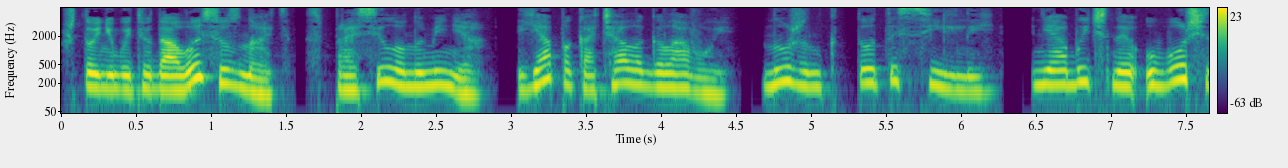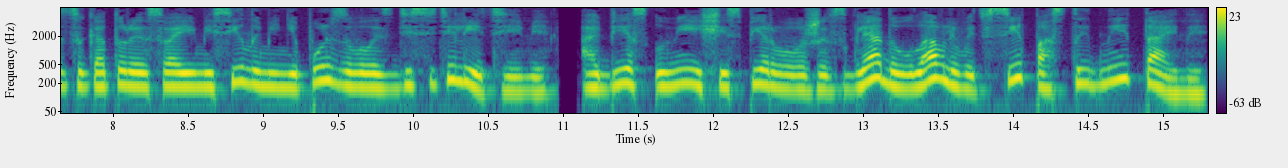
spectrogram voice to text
«Что-нибудь удалось узнать?» — спросил он у меня. Я покачала головой. «Нужен кто-то сильный, Необычная уборщица, которая своими силами не пользовалась десятилетиями, а без умеющей с первого же взгляда улавливать все постыдные тайны.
